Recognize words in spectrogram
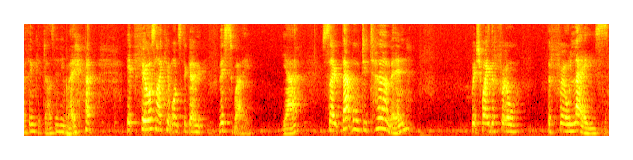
I think it does anyway, it feels like it wants to go this way, yeah? So that will determine which way the frill, the frill lays.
